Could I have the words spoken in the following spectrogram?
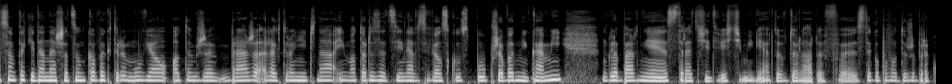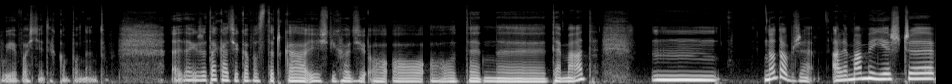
są takie dane szacunkowe, które mówią o tym, że branża elektroniczna i motoryzacyjna w związku z półprzewodnikami globalnie straci 200 miliardów dolarów e, z tego powodu, że brakuje właśnie tych komponentów. E, także taka ciekawosteczka, jeśli chodzi o, o, o ten temat. Mm, no dobrze, ale mamy jeszcze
